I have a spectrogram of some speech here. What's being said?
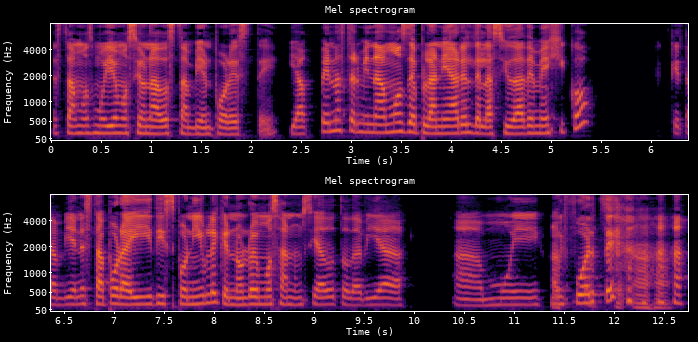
estamos muy emocionados también por este. Y apenas terminamos de planear el de la Ciudad de México, que también está por ahí disponible, que no lo hemos anunciado todavía ah, muy, muy Ah, fuerte. ajá.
